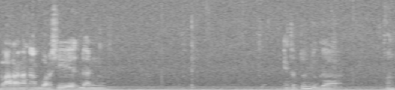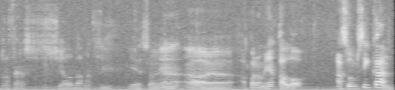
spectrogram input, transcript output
pelarangan aborsi dan itu tuh juga kontroversial banget sih. Ya soalnya eh, apa namanya kalau asumsikan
